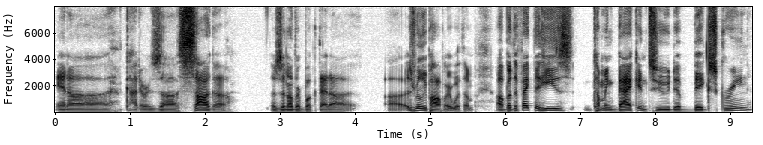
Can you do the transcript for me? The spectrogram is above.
And uh, God, there was uh, Saga. There's another book that uh, uh, is really popular with him. Uh, but the fact that he's coming back into the big screen,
